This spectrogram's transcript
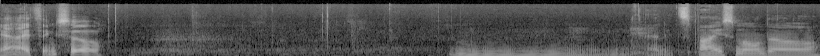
Yeah, I think so. Mm, it's spice model,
